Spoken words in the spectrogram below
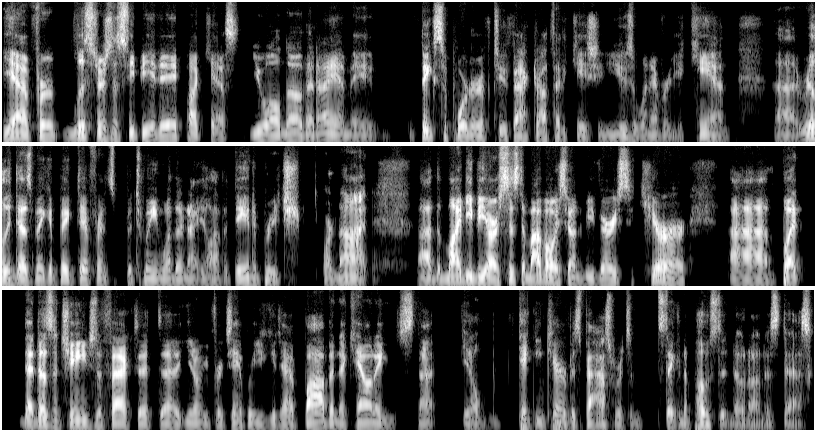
Yeah, for listeners of CPA Today podcast, you all know that I am a big supporter of two-factor authentication. You use it whenever you can. Uh, it really does make a big difference between whether or not you'll have a data breach or not. Uh, the MyDBR system I've always found to be very secure, uh, but that doesn't change the fact that uh, you know, for example, you could have Bob in accounting just not you know taking care of his passwords and sticking a post-it note on his desk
